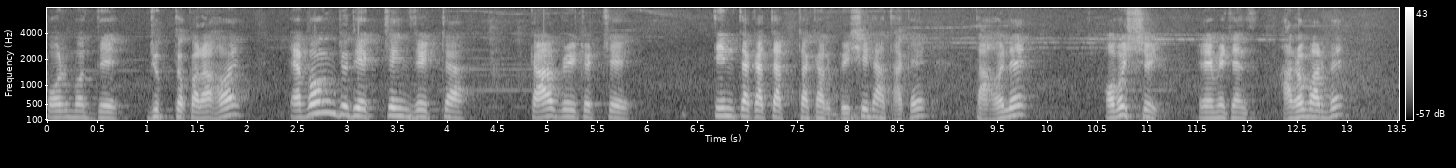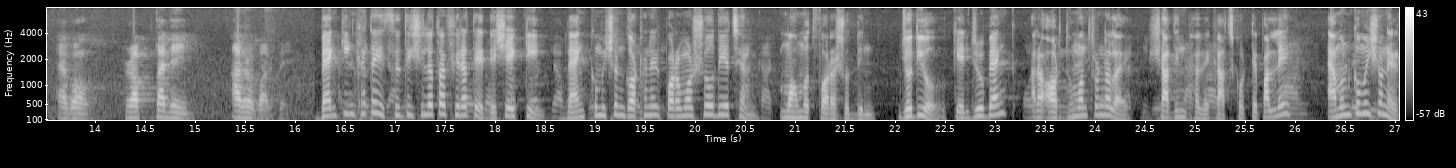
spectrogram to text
ওর মধ্যে যুক্ত করা হয় এবং যদি এক্সচেঞ্জ রেটটা কার্ভ রেটের চেয়ে তিন টাকা, চার টাকার বেশি না থাকে, তাহলে অবশ্যই রেমিটেন্স আরও বাড়বে এবং রপ্তানি আরও বাড়বে। ব্যাংকিং খাতে স্থিতিশীলতা ফেরাতে দেশে একটি ব্যাংক কমিশন গঠনের পরামর্শও দিয়েছেন মোহাম্মদ ফরাসুদ্দিন যদিও কেন্দ্রীয় ব্যাংক আর অর্থ মন্ত্রণালয় স্বাধীনভাবে কাজ করতে পারলে এমন কমিশনের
